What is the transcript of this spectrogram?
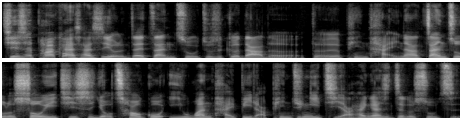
其实 Podcast 还是有人在赞助，就是各大的的平台，那赞助的收益其实有超过一万台币啦，平均一集啊，它应该是这个数字，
